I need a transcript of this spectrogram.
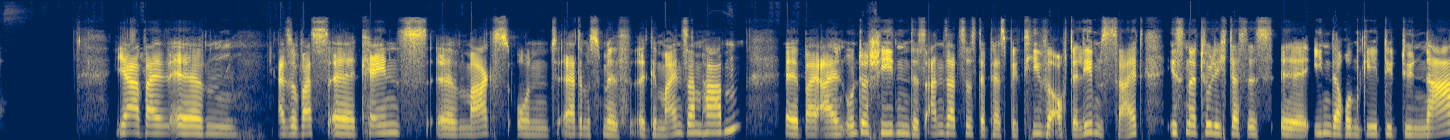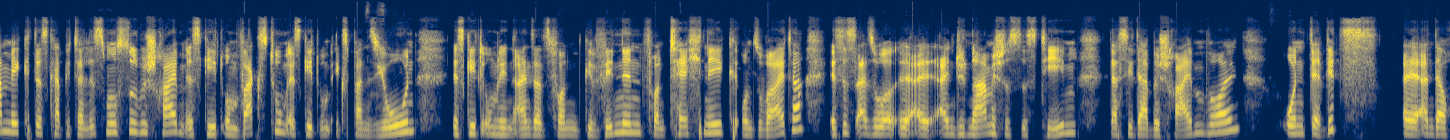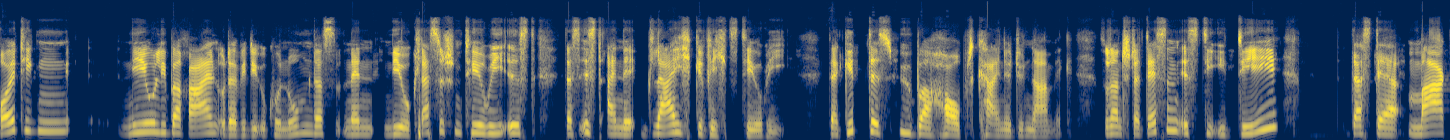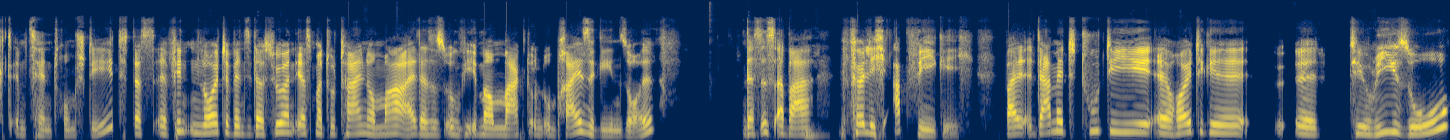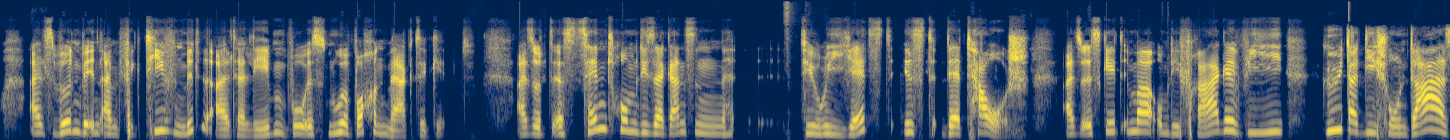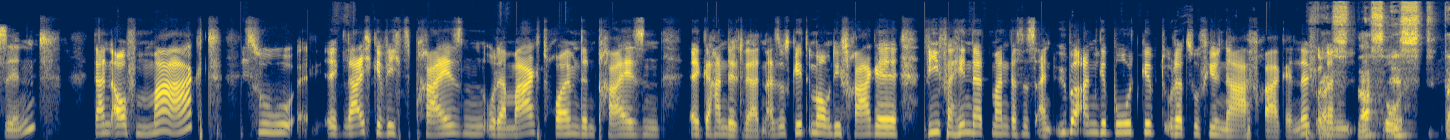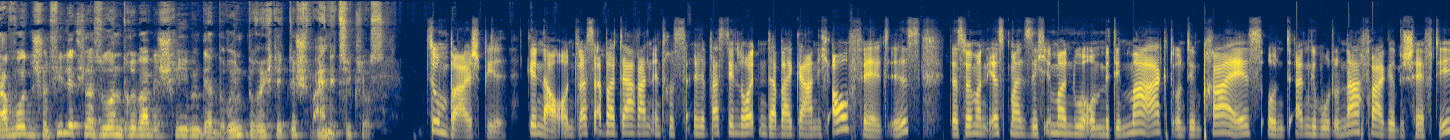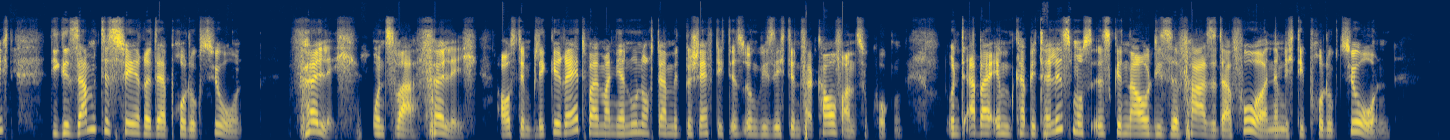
Ja, weil ähm also was äh, Keynes, äh, Marx und Adam Smith äh, gemeinsam haben, äh, bei allen Unterschieden des Ansatzes, der Perspektive, auch der Lebenszeit, ist natürlich, dass es äh, ihnen darum geht, die Dynamik des Kapitalismus zu beschreiben. Es geht um Wachstum, es geht um Expansion, es geht um den Einsatz von Gewinnen, von Technik und so weiter. Es ist also äh, ein dynamisches System, das sie da beschreiben wollen. Und der Witz an der heutigen neoliberalen oder wie die Ökonomen das nennen, neoklassischen Theorie ist, das ist eine Gleichgewichtstheorie. Da gibt es überhaupt keine Dynamik, sondern stattdessen ist die Idee, dass der Markt im Zentrum steht. Das äh, finden Leute, wenn sie das hören, erstmal total normal, dass es irgendwie immer um Markt und um Preise gehen soll. Das ist aber mhm. völlig abwegig, weil damit tut die äh, heutige äh, Theorie so, als würden wir in einem fiktiven Mittelalter leben, wo es nur Wochenmärkte gibt. Also das Zentrum dieser ganzen Theorie jetzt ist der Tausch. Also es geht immer um die Frage, wie Güter, die schon da sind, dann auf dem Markt zu äh, Gleichgewichtspreisen oder markträumenden Preisen äh, gehandelt werden. Also es geht immer um die Frage, wie verhindert man, dass es ein Überangebot gibt oder zu viel Nachfrage. Ne? Weiß, das so. ist, da wurden schon viele Klausuren drüber geschrieben, der berühmt-berüchtigte Schweinezyklus. Zum Beispiel, genau. Und was aber daran interessant, äh, was den Leuten dabei gar nicht auffällt, ist, dass wenn man erstmal sich immer nur mit dem Markt und dem Preis und Angebot und Nachfrage beschäftigt, die gesamte Sphäre der Produktion völlig, und zwar völlig aus dem Blick gerät, weil man ja nur noch damit beschäftigt ist, irgendwie sich den Verkauf anzugucken. Und aber im Kapitalismus ist genau diese Phase davor, nämlich die Produktion,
